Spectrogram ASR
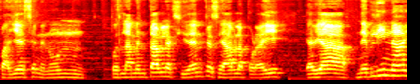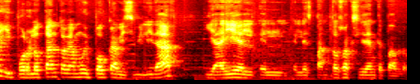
fallecen en un pues lamentable accidente. Se habla por ahí que había neblina y por lo tanto había muy poca visibilidad y ahí el, espantoso accidente, Pablo.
